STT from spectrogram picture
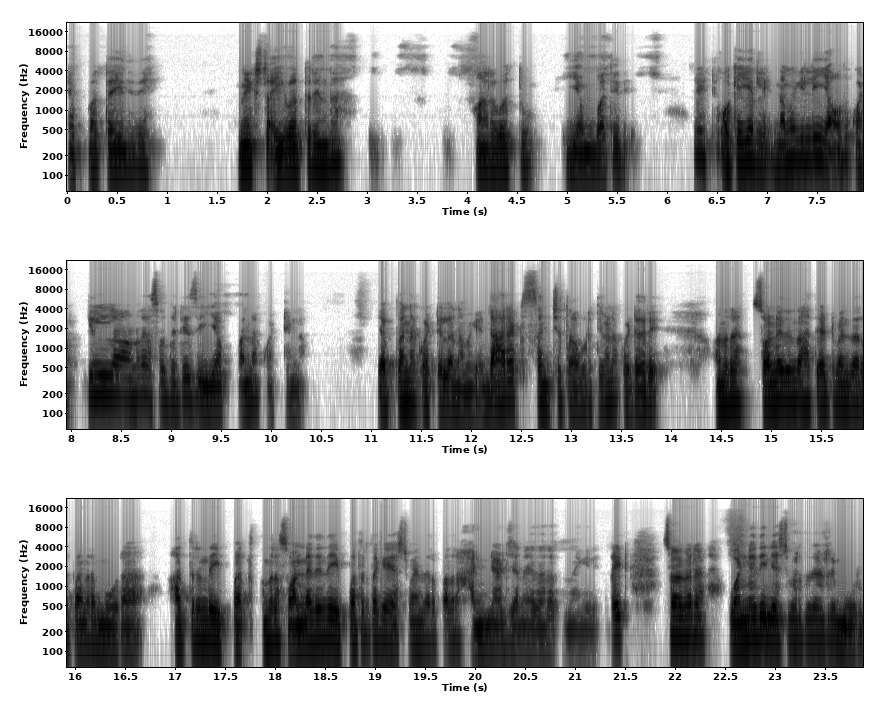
ಎಪ್ಪತ್ತೈದಿದೆ. ನೆಕ್ಸ್ಟ್ ಐವತ್ತರಿಂದ ಅರವತ್ತು, ಎಂಬತ್ತಿದೆ. ರೈಟ್ ಓಕೆ ಇರಲಿ. ನಮಗಿಲ್ಲಿ ಯಾವುದು ಕೊಟ್ಟಿಲ್ಲ ಅಂದ್ರೆ ಸೊ ದಟ್ ಈಸ್ ಎಫ್ ಅನ್ನ ಕೊಟ್ಟಿಲ್ಲ. ಎಫ್ ಅನ್ನ ಕೊಟ್ಟಿಲ್ಲ ನಮಗೆ. ಡೈರೆಕ್ಟ್ ಸಂಚಿತ ಆವೃತ್ತಿಗಳನ್ನ ಕೊಟ್ಟಿದ್ದಾರೆ. ಅಂದ್ರೆ ಸೊನ್ನೆದಿಂದ ಹತ್ತು ಎಷ್ಟು ಮಂದಿ ಇದಾರಪ್ಪ ಅಂದ್ರೆ ಮೂರ, ಹತ್ತರಿಂದ ಇಪ್ಪತ್ತು, ಅಂದ್ರೆ ಸೊನ್ನೆದಿಂದ ಇಪ್ಪತ್ತರ ತನಕ ಎಷ್ಟು ಮಂದಿ ಇದಾರಪ್ಪ ಅಂದ್ರೆ ಹನ್ನೆರಡು ಜನ ಇದಾರ ನನಗಿಲ್ಲಿ ರೈಟ್ ಸೊ ಹಾಗಾದ್ರೆ ಒಣ್ಣೆದಿಲ್ಲಿ ಎಷ್ಟು ಬರ್ತದೆ ಹೇಳ್ರಿ? ಮೂರು.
